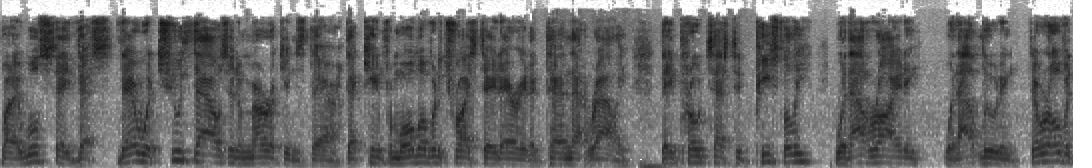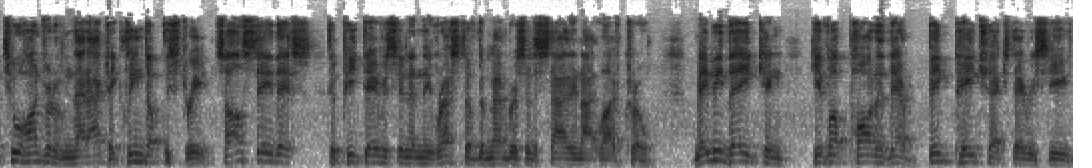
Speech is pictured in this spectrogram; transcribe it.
but I will say this. There were 2,000 Americans there that came from all over the tri state area to attend that rally. They protested peacefully, without rioting, without looting. There were over 200 of them that actually cleaned up the street. So I'll say this to Pete Davidson and the rest of the members of the Saturday Night Live crew. Maybe they can give up part of their big paychecks they receive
